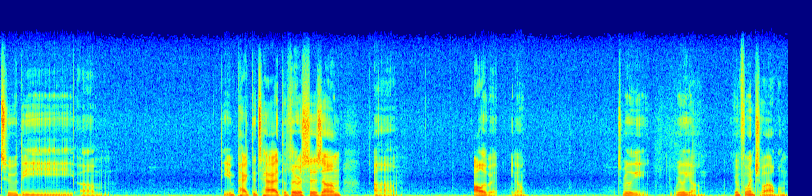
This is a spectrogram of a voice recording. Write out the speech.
to the um, the impact it's had, the lyricism, um, all of it. You know, it's really, really um, influential album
